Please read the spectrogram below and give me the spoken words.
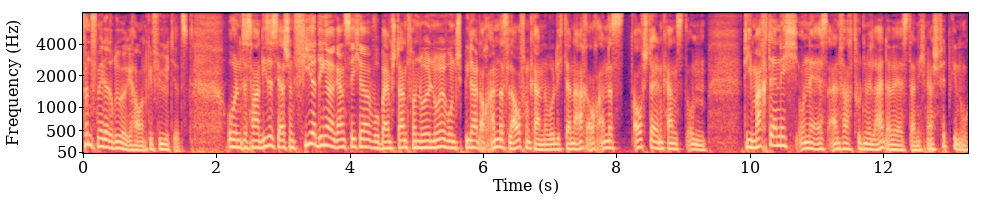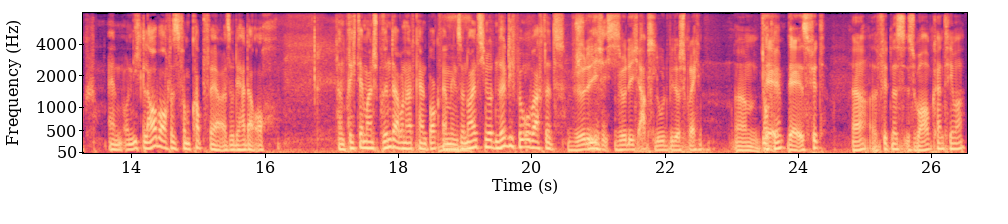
fünf Meter drüber gehauen, gefühlt jetzt. Und das waren dieses Jahr schon vier Dinge ganz sicher, wo beim Stand von 0-0, wo ein Spiel halt auch anders laufen kann, wo du dich danach auch anders aufstellen kannst. Und die macht er nicht und er ist einfach, tut mir leid, aber er ist da nicht mehr fit genug. Ähm, und ich glaube auch, dass es vom Kopf her, also der hat da auch dann bricht er mal einen Sprint ab und hat keinen Bock. Wenn man ihn so 90 Minuten wirklich beobachtet, würde ich, würde ich absolut widersprechen. Ähm, der, okay. der ist fit. Ja, Fitness ist überhaupt kein Thema.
